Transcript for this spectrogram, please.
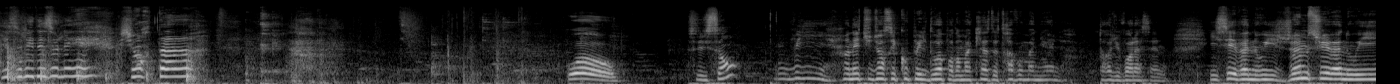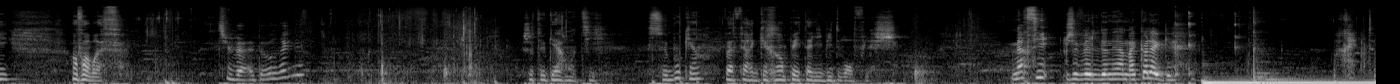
Désolée, désolée, je suis en retard. Wow C'est du sang? Oui, un étudiant s'est coupé le doigt pendant ma classe de travaux manuels. T'aurais dû voir la scène. Il s'est évanoui, je me suis évanouie. Enfin bref. Tu vas adorer. Je te garantis, ce bouquin va faire grimper ta libido en flèche. Merci, je vais le donner à ma collègue. Arrête.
